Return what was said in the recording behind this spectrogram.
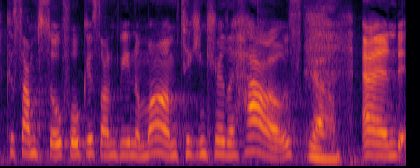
because I'm so focused on being a mom, taking care of the house. Yeah. And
